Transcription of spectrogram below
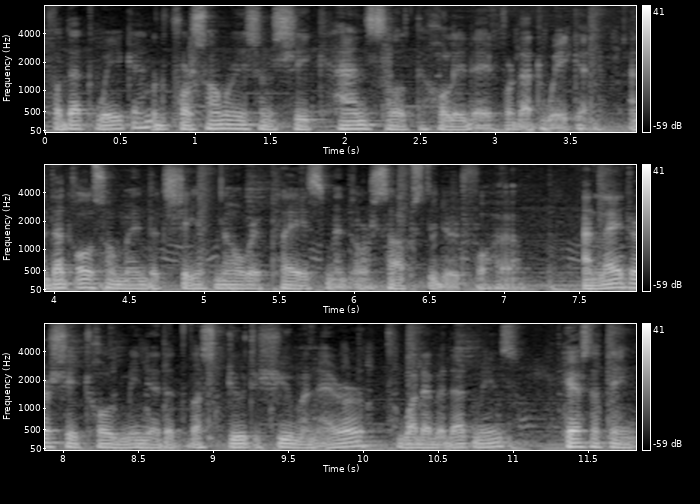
for that weekend, but for some reason she cancelled the holiday for that weekend. And that also meant that she had no replacement or substitute for her. And later she told media that it was due to human error, whatever that means. Here's the thing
